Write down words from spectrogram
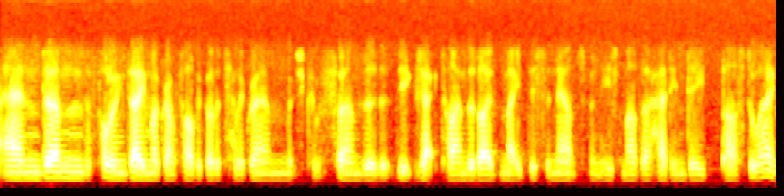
And um, the following day, my grandfather got a telegram which confirmed that at the exact time that I'd made this announcement, his mother had indeed passed away.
